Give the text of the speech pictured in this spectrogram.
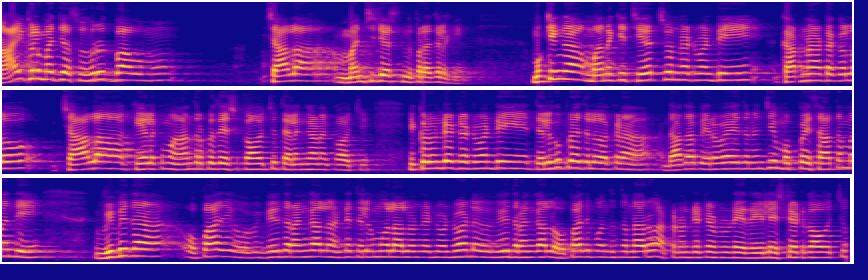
నాయకుల మధ్య సుహృద్భావము చాలా మంచి చేస్తుంది ప్రజలకి. ముఖ్యంగా మనకి చేర్చున్నటువంటి కర్ణాటకలో చాలా కీలకం ఆంధ్రప్రదేశ్ కావచ్చు తెలంగాణ కావచ్చు. ఇక్కడ ఉండేటటువంటి తెలుగు ప్రజలు అక్కడ దాదాపు ఇరవై ఐదు నుంచి ముప్పై శాతం మంది వివిధ ఉపాధి వివిధ రంగాల్లో అంటే తెలుగు మూలాలు ఉన్నటువంటి వాళ్ళు వివిధ రంగాల్లో ఉపాధి పొందుతున్నారు. అక్కడ ఉండేటటువంటి రియల్ ఎస్టేట్ కావచ్చు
